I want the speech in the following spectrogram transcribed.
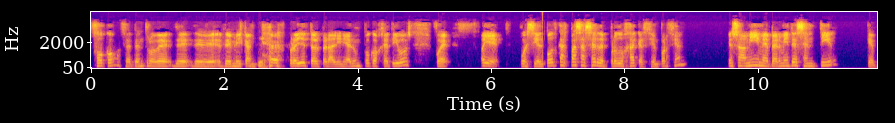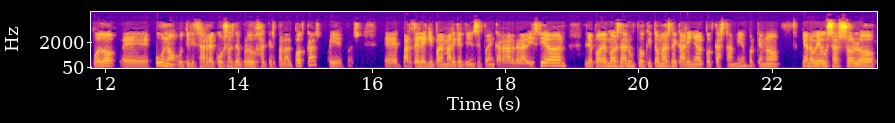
foco, dentro de, mi cantidad de proyectos, pero alinear un poco objetivos, fue, oye, pues si el podcast pasa a ser de Product Hacker 100%, eso a mí me permite sentir que puedo, eh, uno, utilizar recursos de Product Hackers para el podcast. Oye, pues eh, parte del equipo de marketing se puede encargar de la edición, le podemos dar un poquito más de cariño al podcast también, porque no, ya no voy a usar solo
